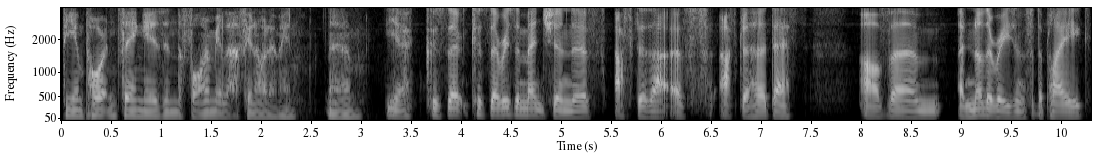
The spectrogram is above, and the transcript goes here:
the important thing is in the formula, if you know what I mean. Um, Yeah, because there because there is a mention of after that of after her death of um, another reason for the plague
